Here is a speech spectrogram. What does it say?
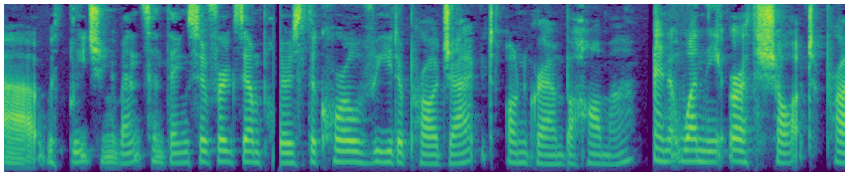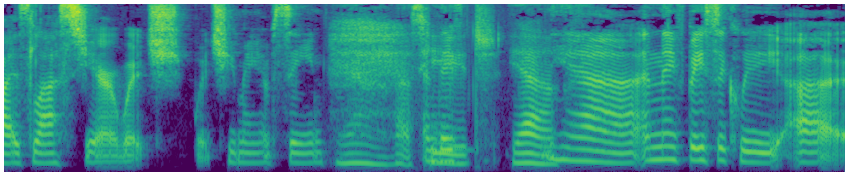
uh, with bleaching events and things. So, for example, there's the Coral Vita project on Grand Bahama, and it won the Earthshot Prize last year, which which you may have seen. Yeah, that's and huge. Yeah, yeah, and they've basically uh,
